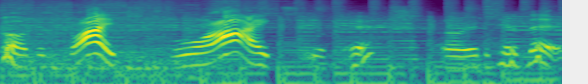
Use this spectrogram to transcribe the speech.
자, 또 스트라이크! 스트라이크! 이렇게, 어, 이렇게 되는데,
